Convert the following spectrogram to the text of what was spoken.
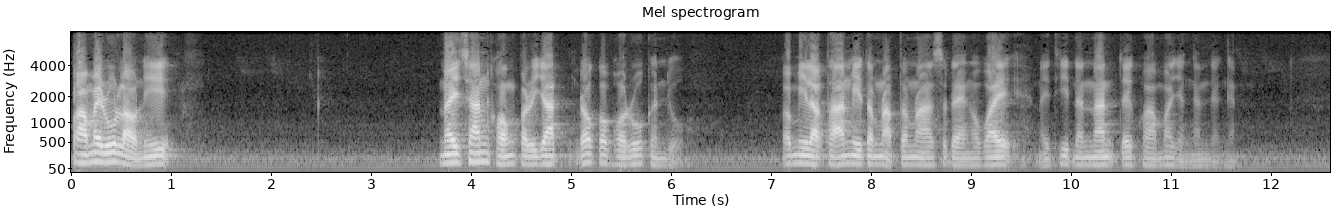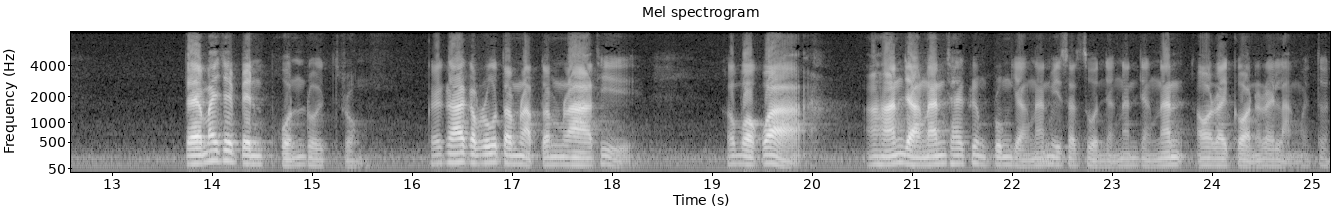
ความไม่รู้เหล่านี้ ในชั้นของปริยัติเราก็พอรู้กันอยู่ก็มีหลักฐานมีตำหนับตำราแสดงเอาไว้ในที่นั้น ๆ ใจความว่าอย่างนั้นอย่างนั้น แต่ไม่ใช่เป็นผลโดยตรง คล้ายๆ กับรู้ตำนับตำราที่เขาบอกว่าอาหารอย่างนั้นใช้เครื่องปรุงอย่างนั้นมีสัดส่วนอย่างนั้นอย่างนั้นเอาอะไรก่อนอะไรหลังไว้ต้น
